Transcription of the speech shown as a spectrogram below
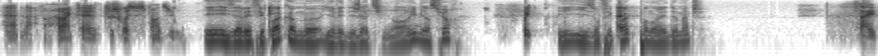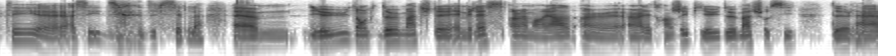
avant que tout soit suspendu. Et ils avaient fait quoi comme Il y avait déjà Thierry Henry, bien sûr? Oui. Et ils ont fait quoi pendant les deux matchs? Ça a été euh, assez difficile. Euh, il y a eu donc deux matchs de MLS, un à Montréal, un, à l'étranger, puis il y a eu deux matchs aussi de la,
